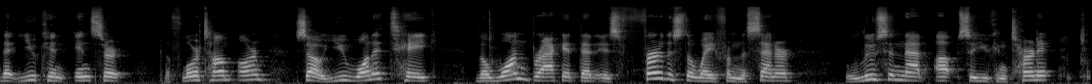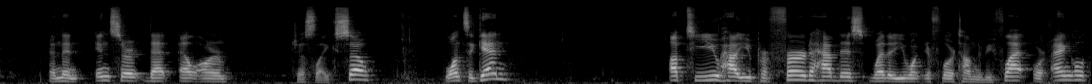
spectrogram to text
that you can insert the floor tom arm. So you want to take the one bracket that is furthest away from the center, loosen that up so you can turn it, and then insert that L arm just like so. Once again, up to you how you prefer to have this, whether you want your floor tom to be flat or angled.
